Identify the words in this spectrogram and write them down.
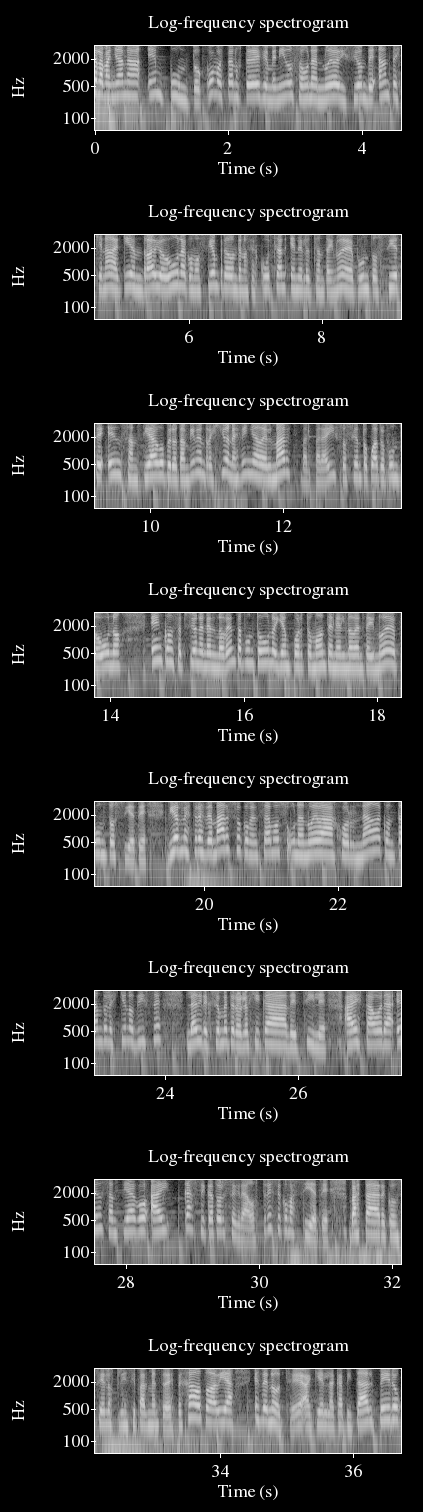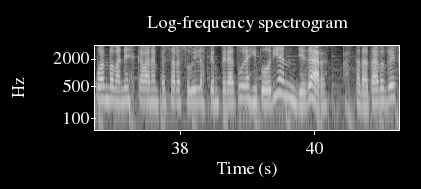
de la mañana en punto. ¿Cómo están ustedes? Bienvenidos a una nueva edición de Antes que nada aquí en Radio Duna, como siempre, donde nos escuchan en el 89.7 en Santiago, pero también en regiones Viña del Mar, Valparaíso 104.1, en Concepción en el 90.1 y en Puerto Montt en el 99.7. Viernes 3 de marzo comenzamos una nueva jornada contándoles qué nos dice la Dirección Meteorológica de Chile. A esta hora en Santiago hay casi 14 grados, 13,7. Va a estar con cielos principalmente despejados. Todavía es de noche ¿eh? aquí en la capital, pero cuando amanezca van a empezar a subir las temperaturas y podrían llegar hasta la tarde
